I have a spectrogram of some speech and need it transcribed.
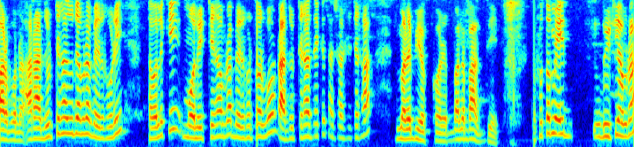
পারব না। আর রাজুর টাকা যদি আমরা বের করি, তাহলে কি মলির টাকা আমরা বের করতে পারব? রাজুর টাকা থেকে চারশো আশি টাকা মানে বিয়োগ করে মানে বাদ দিয়ে। প্রথমে এই দুইটি আমরা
